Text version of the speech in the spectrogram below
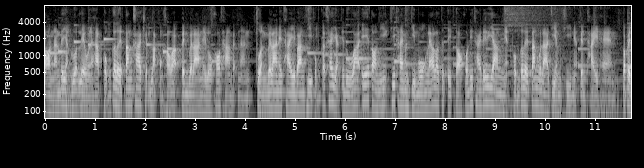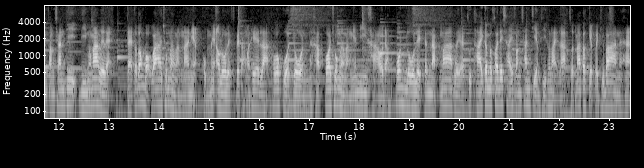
ตอนนั้นได้อย่างรวดเร็วนะครับผมก็เลยตั้งค่าเข็มหลักของเขาอะเป็นเวลาใน local time แบบนั้น ส่วนเวลาในไทยบางทีผมก็แค่อยากจะดูว่าเอ๊ะตอนนี้ที่ไทยมันกี่โมงแล้วเราจะติดต่อคนที่ไทยได้หรือยังเนี่ยผมก็เลยตั้งเวลา GMT เนี่ยเป็นไทยแทน ก็เป็นฟังก์ชันที่ดีมากๆเลยแหละ แต่ก็ต้องบอกว่าช่วงหลังๆมาเนี่ยผมไม่เอาโรเล็กไปต่างประเทศละเพราะว่ากลัวโจรนะครับ เพราะว่าช่วงหลังๆเนี่ยมีข่าวดักป้นโรเล็กกันหนักมากเลย สุดท้ายก็ไม่ค่อยได้ใช้ฟังก์ชัน GMT เท่าไหร่ละส่วนมากก็เก็บไว้ที่บ้านนะฮะ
